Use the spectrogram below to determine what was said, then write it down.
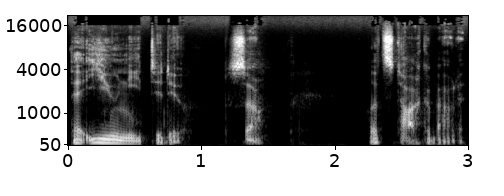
that you need to do. So let's talk about it.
